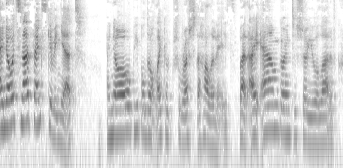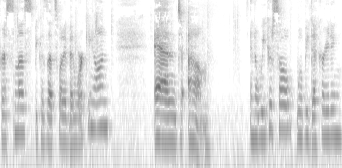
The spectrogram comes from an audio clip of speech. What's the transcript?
I know it's not Thanksgiving yet. I know people don't like to rush the holidays, but I am going to show you a lot of Christmas because that's what I've been working on. And um, in a week or so, we'll be decorating.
